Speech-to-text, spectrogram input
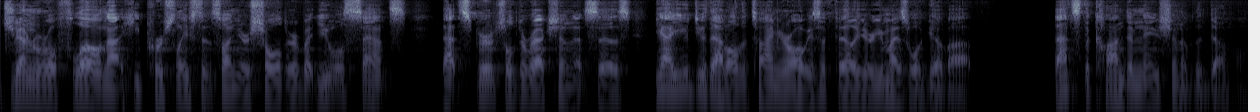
general flow, not he personally sits on your shoulder, but you will sense that spiritual direction that says, yeah, you do that all the time. You're always a failure. You might as well give up. That's the condemnation of the devil.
